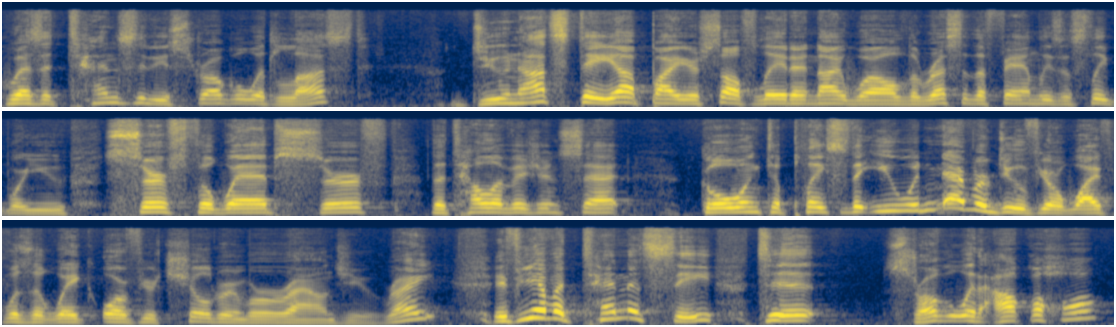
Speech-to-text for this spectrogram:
who has a tendency to struggle with lust, do not stay up by yourself late at night while the rest of the family's asleep where you surf the web, surf the television set, going to places that you would never do if your wife was awake or if your children were around you, right? If you have a tendency to struggle with alcohol,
